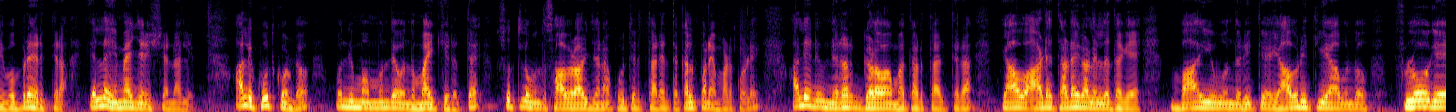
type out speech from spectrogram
ನೀವೊಬ್ಬರೇ ಇರ್ತೀರ. ಎಲ್ಲ ಇಮ್ಯಾಜಿನೇಷನಲ್ಲಿ ಅಲ್ಲಿ. ಕೂತ್ಕೊಂಡು ಒಂದು ನಿಮ್ಮ ಮುಂದೆ ಒಂದು ಮೈಕ್ ಇರುತ್ತೆ. ಸುತ್ತಲೂ ಒಂದು ಸಾವಿರಾರು ಜನ ಕೂತಿರ್ತಾರೆ ಅಂತ ಕಲ್ಪನೆ ಮಾಡ್ಕೊಳ್ಳಿ. ಅಲ್ಲಿ ನೀವು ನಿರರ್ಗಳವಾಗಿ ಮಾತಾಡ್ತಾ ಇರ್ತೀರ. ಯಾವ ಅಡೆತಡೆಗಳಿಲ್ಲದಾಗೆ ಬಾಯಿ ಒಂದು ರೀತಿಯ, ಯಾವ ರೀತಿಯ ಒಂದು ಫ್ಲೋಗೆ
